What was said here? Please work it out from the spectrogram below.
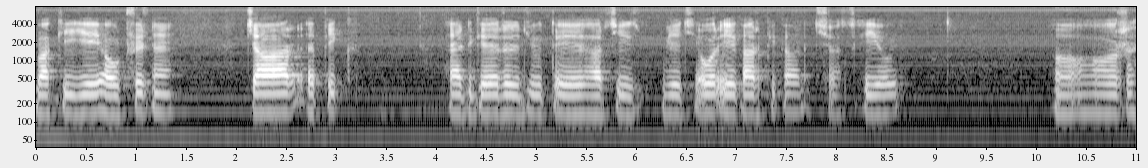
बाकी ये आउटफिट हैं। चार एपिक हेड गेयर जूते, हर चीज़ भी अच्छी और एक आर पी कार्ड अच्छा सही हो गया। और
